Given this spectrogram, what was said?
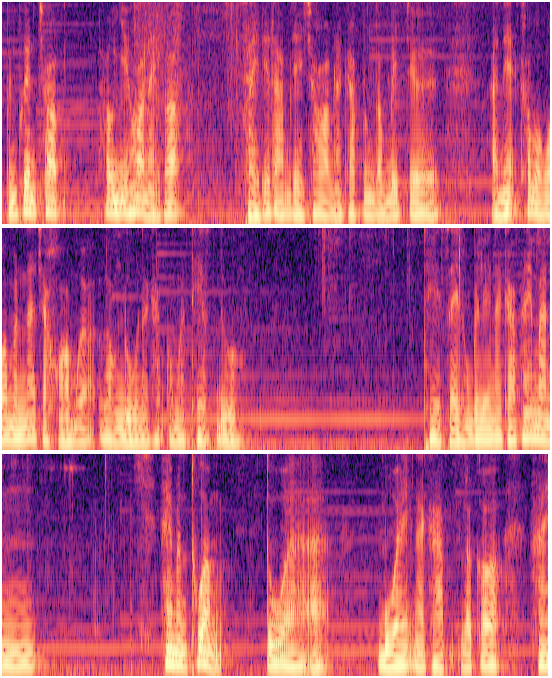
เพื่อนๆชอบเหล้ายี่ห้อไหนก็ใส่ได้ตามใจชอบนะครับลุงต๋อมไปเจอ อันเนี้ยเขาบอกว่ามันน่าจะหอมก็ลองดูนะครับเอามาเทสดู เทใส่ลงไปเลยนะครับ ให้มันให้มันท่วมตัวบวยนะครับ แล้วก็ให้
